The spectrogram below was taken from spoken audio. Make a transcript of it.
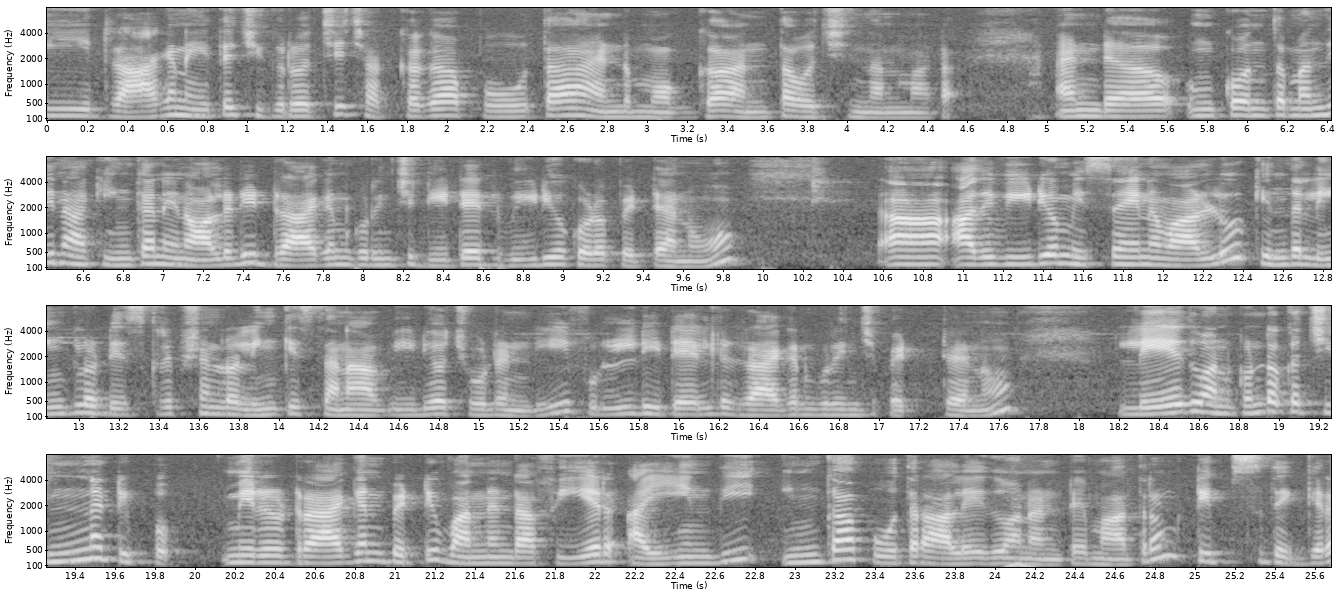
ఈ డ్రాగన్ అయితే చిగురొచ్చి చక్కగా పూత అండ్ మొగ్గ అంతా వచ్చిందనమాట అండ్ ఇంకొంతమంది నాకు ఇంకా నేను ఆల్రెడీ డ్రాగన్ గురించి డీటెయిల్ వీడియో కూడా పెట్టాను. అది వీడియో మిస్ అయిన వాళ్ళు కింద లింక్లో డిస్క్రిప్షన్లో లింక్ ఇస్తాను ఆ వీడియో చూడండి. ఫుల్ డీటెయిల్డ్ డ్రాగన్ గురించి పెట్టాను. లేదు అనుకుంటే ఒక చిన్న టిప్ మీరు డ్రాగన్ పెట్టి వన్ అండ్ హాఫ్ ఇయర్ అయ్యింది ఇంకా పూత రాలేదు అని అంటే మాత్రం టిప్స్ దగ్గర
